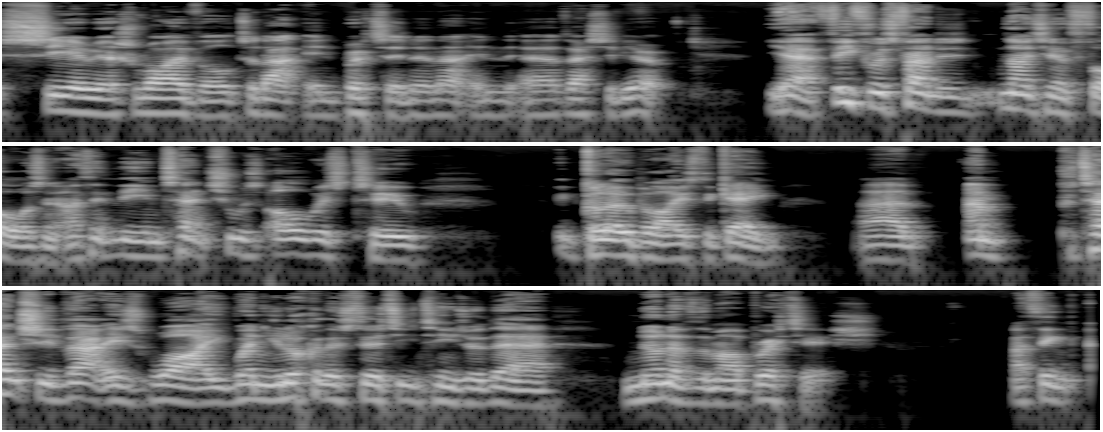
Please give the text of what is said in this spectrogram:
serious rival to that in Britain and that in uh, the rest of Europe. Yeah, FIFA was founded in 1904, wasn't it? I think the intention was always to globalise the game. Um, and potentially that is why, when you look at those 13 teams who are there, none of them are British. I think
